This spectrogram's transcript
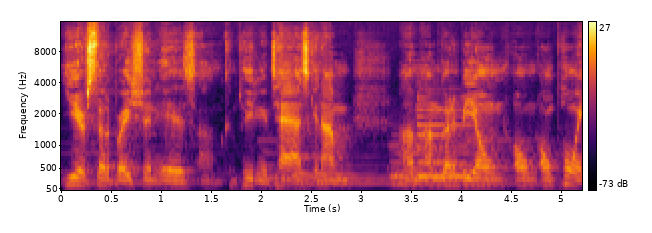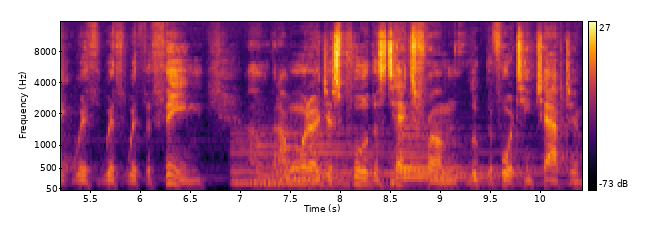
year of celebration is um, completing a task, and I'm I'm, I'm going to be on, on on point with with with the theme. Um, but I want to just pull this text from Luke the 14th chapter.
